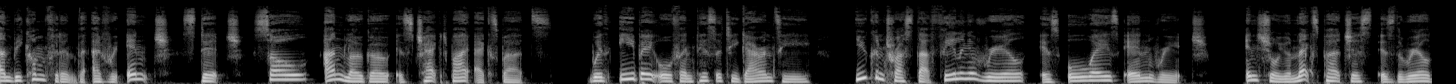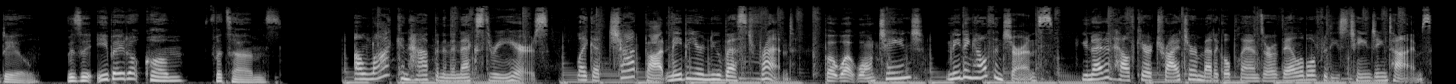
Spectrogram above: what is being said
and be confident that every inch, stitch, sole, and logo is checked by experts. With eBay Authenticity Guarantee, you can trust that feeling of real is always in reach. Ensure your next purchase is the real deal. Visit eBay.com for terms. A lot can happen in the next three years. Like a chatbot may be your new best friend. But what won't change? Needing health insurance. United Healthcare Tri Term Medical Plans are available for these changing times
